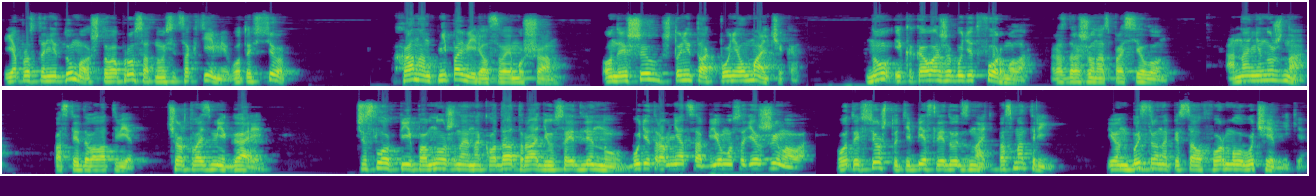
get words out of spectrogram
Я просто не думал, что вопрос относится к теме, вот и все». Ханант не поверил своим ушам. Он решил, что не так понял мальчика. «Ну и какова же будет формула?» – раздраженно спросил он. «Она не нужна», – последовал ответ. «Черт возьми, Гарри, Число π, помноженное на квадрат радиуса и длину, будет равняться объему содержимого, Вот и все, что тебе следует знать. Посмотри. И он быстро написал формулу в учебнике.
